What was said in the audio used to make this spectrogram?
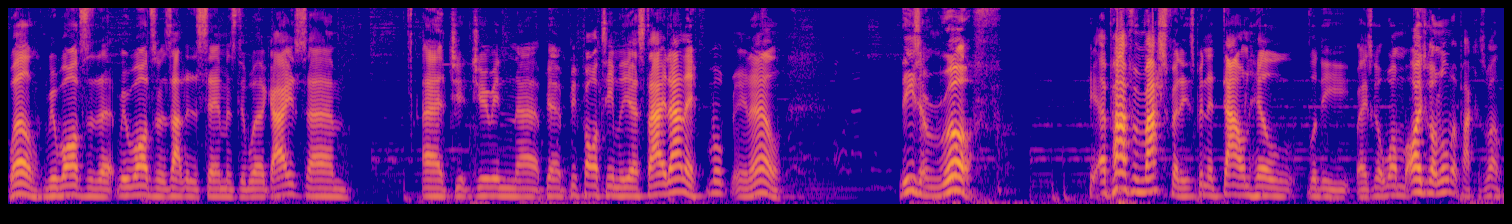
Well, rewards are the rewards are exactly the same as they were, guys. Um, uh, during uh, before Team of the Year started, aren't they? Fucking hell, these are rough. Apart from Rashford, it's been a downhill bloody. He's got one. Oh, he's got an ultimate pack as well.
